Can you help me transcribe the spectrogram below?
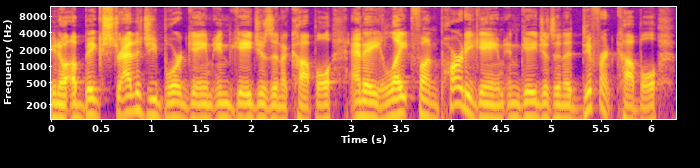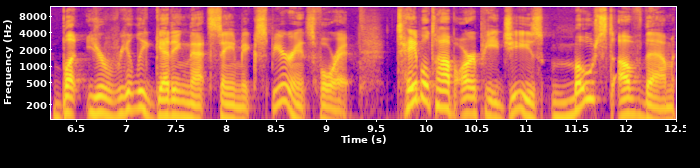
You know a big strategy board game engages in a couple and a light fun party game engages in a different couple but you're really getting that same experience for it it tabletop RPGs, most of them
